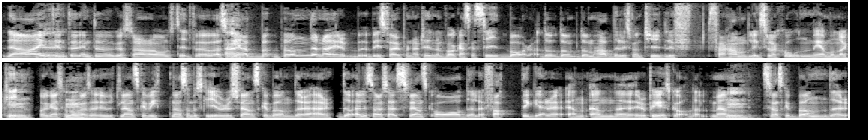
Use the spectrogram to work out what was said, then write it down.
Ja, inte, inte, inte under Gustav II Adolfs tid. För, alltså, bönderna i, i Sverige på den här tiden var ganska stridbara. De, de, de hade liksom en tydlig förhandling förhandlingsrelation med monarkin. Mm. Och det är ganska många så här, utländska vittnen som beskriver hur svenska bönder är, eller snarare så här, svensk adel är fattigare än, än europeisk adel. Men mm. svenska bönder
